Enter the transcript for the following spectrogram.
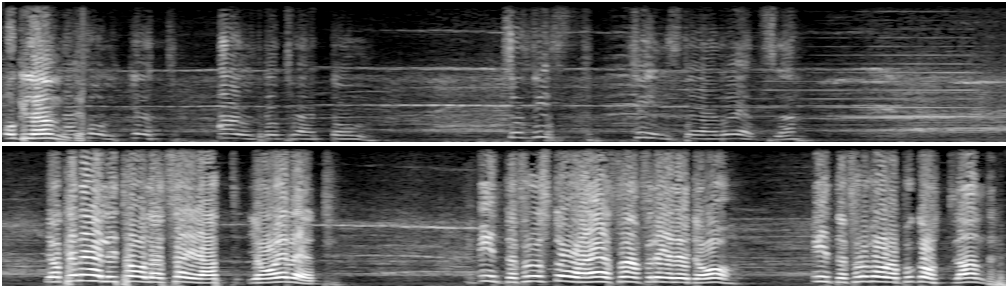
och glömd. Folket, aldrig tvärtom. Så visst finns det en rädsla. Jag kan ärligt talat säga att jag är rädd. Inte för att stå här framför er idag. Inte för att vara på Gotland.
